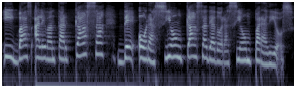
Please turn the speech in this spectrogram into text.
y vas a levantar casa de oración, casa de adoración para Dios.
